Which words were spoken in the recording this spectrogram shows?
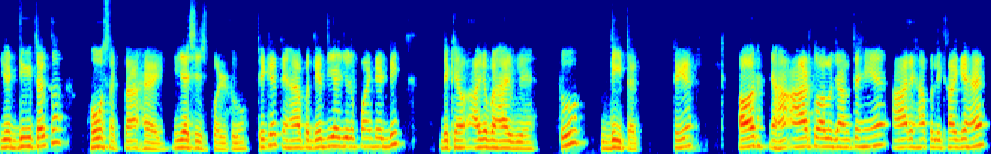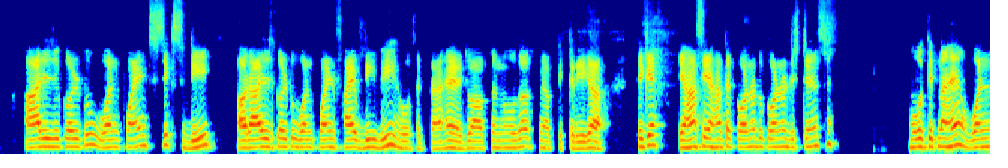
ये डी तक हो सकता है। यस इज़ इक्वल टू ठीक है? तो यहाँ पर दे दिया ज़ीरो पॉइंट एट डी देखिए, आगे बढ़ाए हुए टू डी तक, ठीक है? और यहाँ आर तो आप जानते ही हैं आर यहाँ पर लिखा गया है R is equal to one point six D और R is equal to one point five D भी हो सकता है। जो ऑप्शन में होगा, उसमें आप टिक करिएगा। ठीक है? यहाँ से यहाँ तक कॉर्नर टू कॉर्नर डिस्टेंस वो कितना है? वन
